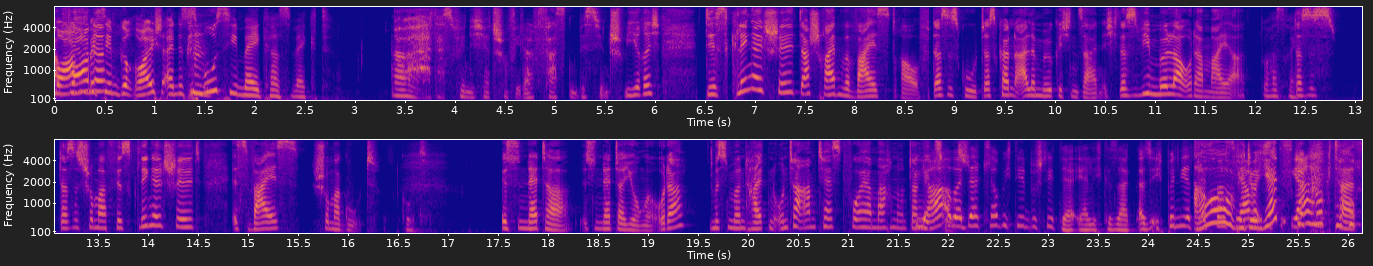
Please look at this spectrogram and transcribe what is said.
Morgen vorne, mit dem Geräusch eines Smoothie-Makers weckt? Ah, das finde ich jetzt schon wieder fast ein bisschen schwierig. Das Klingelschild, da schreiben wir weiß drauf. Das ist gut. Das können alle möglichen sein. Ich, das ist wie Müller oder Meier. Du hast recht. Das ist, das ist schon mal fürs Klingelschild, ist weiß schon mal gut. Gut. Ist ein netter, ist ein netter Junge, oder? Müssen wir halt einen Unterarmtest vorher machen und dann Ja, geht's aber los. da glaube ich, den besteht der, ehrlich gesagt. Also ich bin jetzt Oh, etwas... wie ja, du aber ich- jetzt ja. geguckt hast.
